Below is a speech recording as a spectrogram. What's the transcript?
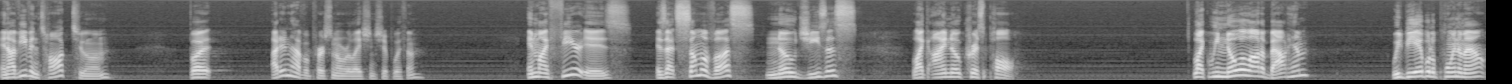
and I've even talked to him, but I didn't have a personal relationship with him. And my fear is, is that some of us know Jesus like I know Chris Paul. Like we know a lot about him. We'd be able to point him out.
